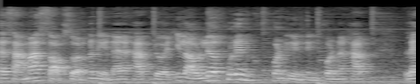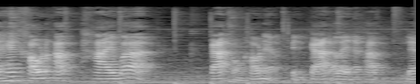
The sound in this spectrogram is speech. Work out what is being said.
จะสามารถสอบสวนคนอื่นได้นะครับ โดยที่เราเลือกผู้เล่นคนอื่นหนึ่งคนนะครับ และให้เขานะครับทายว่าการ์ดของเขาเนี่ยเป็นการ์ดอะไรนะครับ และ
